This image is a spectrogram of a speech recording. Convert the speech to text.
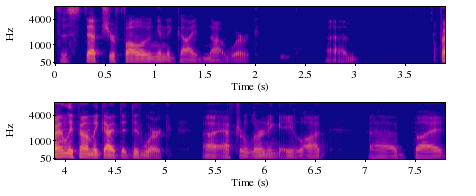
the steps you're following in a guide not work. Um, finally, found a guide that did work uh, after learning a lot. Uh, but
